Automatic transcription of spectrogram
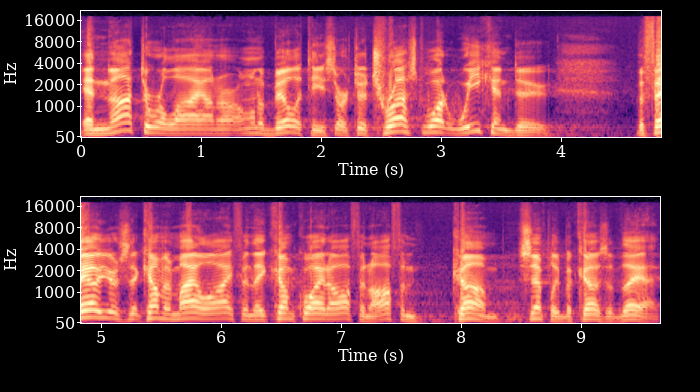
and not to rely on our own abilities or to trust what we can do. The failures that come in my life, and they come quite often, often come simply because of that.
